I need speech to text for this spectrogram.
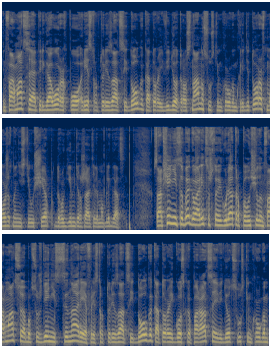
информация о переговорах по реструктуризации долга, который ведет Роснано с узким кругом кредиторов, может нанести ущерб другим держателям облигаций. В сообщении ЦБ говорится, что регулятор получил информацию об обсуждении сценариев реструктуризации долга, которые госкорпорация ведет с узким кругом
